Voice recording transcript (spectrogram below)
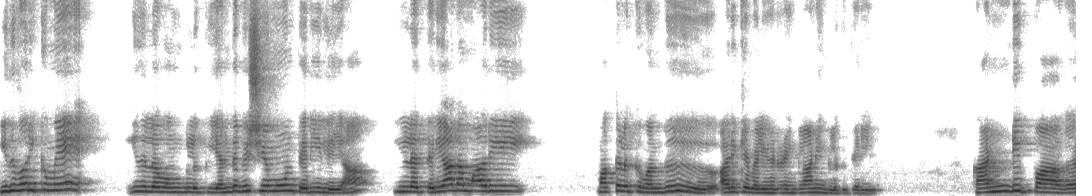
இது வரைக்குமே இதில் உங்களுக்கு எந்த விஷயமும் தெரியலையா? இல்லை தெரியாத மாதிரி மக்களுக்கு வந்து அறிக்கை வெளியிடுறீங்களான்னு எங்களுக்கு தெரியல. கண்டிப்பாக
